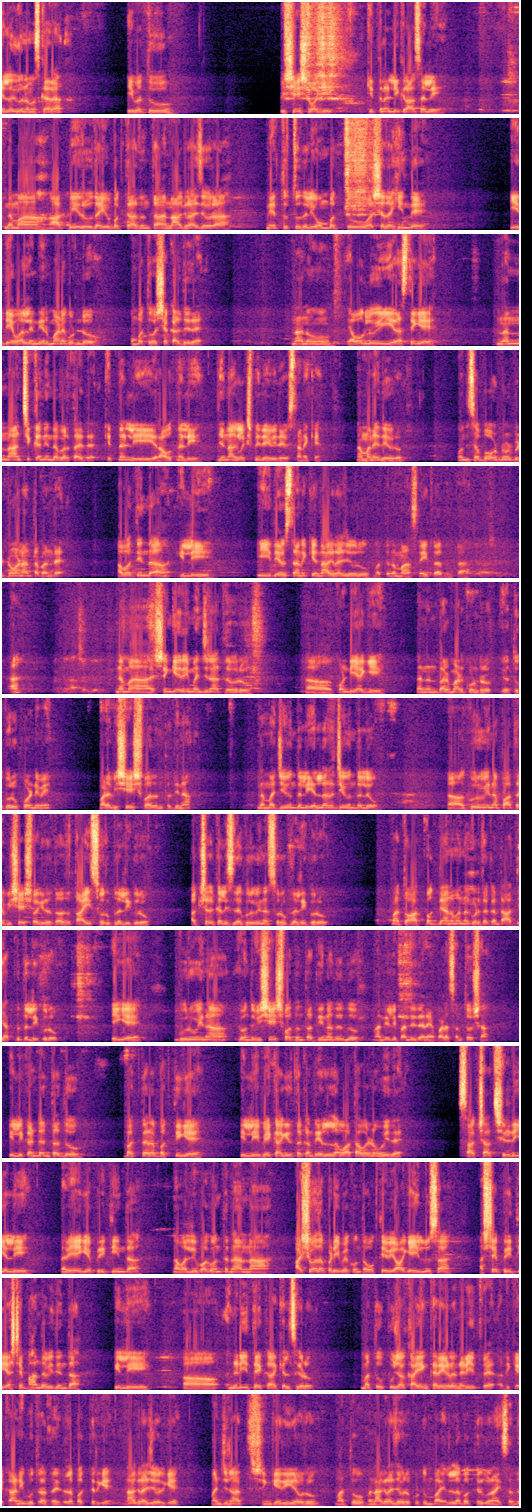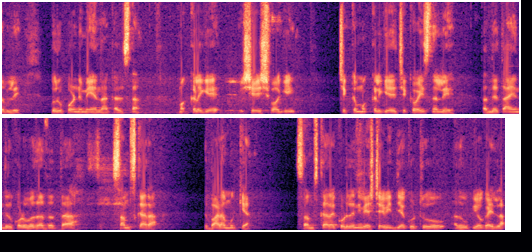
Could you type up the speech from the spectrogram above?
ಎಲ್ಲರಿಗೂ ನಮಸ್ಕಾರ. ಇವತ್ತು ವಿಶೇಷವಾಗಿ ಕಿತ್ತನಹಳ್ಳಿ ಕ್ರಾಸಲ್ಲಿ ನಮ್ಮ ಆತ್ಮೀಯರು ದೈವ ಭಕ್ತರಾದಂಥ ನಾಗರಾಜ್ ಅವರ ನೇತೃತ್ವದಲ್ಲಿ ಒಂಬತ್ತು ವರ್ಷದ ಹಿಂದೆ ಈ ದೇವಾಲಯ ನಿರ್ಮಾಣಗೊಂಡು ಒಂಬತ್ತು ವರ್ಷ ಕಳೆದಿದೆ. ನಾನು ಯಾವಾಗಲೂ ಈ ರಸ್ತೆಗೆ ನನ್ನ ನಾನು ಚಿಕ್ಕನಿಂದ ಬರ್ತಾ ಇದ್ದೆ ಕಿತ್ನಳ್ಳಿ ರಾವತ್ನಳ್ಳಿ ಜನಾಗ್ ಲಕ್ಷ್ಮೀದೇವಿ ದೇವಸ್ಥಾನಕ್ಕೆ. ನಮ್ಮ ಮನೆ ದೇವರು. ಒಂದು ದಿವಸ ಬೋರ್ಡ್ ನೋಡ್ಬಿಟ್ಟು ನೋಡೋಣ ಅಂತ ಬಂದೆ. ಅವತ್ತಿಂದ ಇಲ್ಲಿ ಈ ದೇವಸ್ಥಾನಕ್ಕೆ ನಾಗರಾಜವರು ಮತ್ತು ನಮ್ಮ ಸ್ನೇಹಿತರಾದಂಥ? ನಮ್ಮ ಶೃಂಗೇರಿ ಮಂಜುನಾಥ್ರವರು ಕೊಂಡಿಯಾಗಿ ನನ್ನನ್ನು ಬರಮಾಡಿಕೊಂಡ್ರು. ಇವತ್ತು ಗುರುಪೂರ್ಣಿಮೆ ಭಾಳ ವಿಶೇಷವಾದಂಥ ದಿನ. ನಮ್ಮ ಜೀವನದಲ್ಲಿ, ಎಲ್ಲರ ಜೀವನದಲ್ಲೂ ಗುರುವಿನ ಪಾತ್ರ ವಿಶೇಷವಾಗಿರೋದು. ಅದು ತಾಯಿ ಸ್ವರೂಪದಲ್ಲಿ ಗುರು. ಅಕ್ಷರ ಕಲಿಸಿದ ಗುರುವಿನ ಸ್ವರೂಪದಲ್ಲಿ ಗುರು ಮತ್ತು ಆತ್ಮಜ್ಞಾನವನ್ನು ಕೊಡ್ತಕ್ಕಂಥ ಆಧ್ಯಾತ್ಮದಲ್ಲಿ ಗುರು. ಹೀಗೆ ಗುರುವಿನ ಒಂದು ವಿಶೇಷವಾದಂಥ ದಿನದಂದು ನಾನು ಇಲ್ಲಿ ಬಂದಿದ್ದೇನೆ. ಭಾಳ ಸಂತೋಷ. ಇಲ್ಲಿ ಕಂಡಂಥದ್ದು ಭಕ್ತರ ಭಕ್ತಿಗೆ ಇಲ್ಲಿ ಬೇಕಾಗಿರ್ತಕ್ಕಂಥ ಎಲ್ಲ ವಾತಾವರಣವೂ ಇದೆ. ಸಾಕ್ಷಾತ್ ಶಿರಡಿಯಲ್ಲಿ ನಾವು ಹೇಗೆ ಪ್ರೀತಿಯಿಂದ ನಾವಲ್ಲಿ ಭಗವಂತನನ್ನು ಆಶೀರ್ವಾದ ಪಡಿಬೇಕು ಅಂತ ಹೋಗ್ತೇವೆ ಹಾಗೆ ಇಲ್ಲೂ ಸಹ ಅಷ್ಟೇ ಪ್ರೀತಿ, ಅಷ್ಟೇ ಬಾಂಧವ್ಯದಿಂದ ಇಲ್ಲಿ ನಡೆಯುತ್ತೆ ಕ, ಕೆಲಸಗಳು. ಮತ್ತು ಪೂಜಾ ಕಾಯಂಕರ್ಯಗಳು ನಡೆಯುತ್ತವೆ. ಅದಕ್ಕೆ ಕಾರಣೀಭೂತರಾದ ಇದೆಲ್ಲ ಭಕ್ತರಿಗೆ, ನಾಗರಾಜ್ ಅವರಿಗೆ, ಮಂಜುನಾಥ್ ಶೃಂಗೇರಿ ಅವರು ಮತ್ತು ನಾಗರಾಜ್ ಅವರ ಕುಟುಂಬ, ಎಲ್ಲ ಭಕ್ತರಿಗೂ ನಾನು ಈ ಸಂದರ್ಭದಲ್ಲಿ ಗುರುಪೂರ್ಣಿಮೆಯನ್ನು ಕಲಿಸ್ತಾ, ಮಕ್ಕಳಿಗೆ ವಿಶೇಷವಾಗಿ, ಚಿಕ್ಕ ಮಕ್ಕಳಿಗೆ, ಚಿಕ್ಕ ವಯಸ್ಸಿನಲ್ಲಿ ತಂದೆ ತಾಯಂದಿರು ಕೊಡಬಹುದಾದಂಥ ಸಂಸ್ಕಾರ, ಇದು ಭಾಳ ಮುಖ್ಯ. ಸಂಸ್ಕಾರ ಕೊಡದೆ ನೀವು ಎಷ್ಟೇ ವಿದ್ಯೆ ಕೊಟ್ಟರೂ ಅದು ಉಪಯೋಗ ಇಲ್ಲ.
